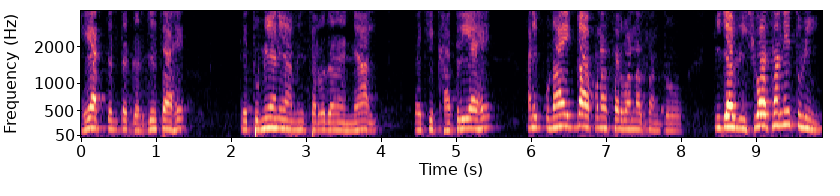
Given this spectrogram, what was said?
हे अत्यंत गरजेचं आहे. ते तुम्ही आणि आम्ही सर्वजण न्याल याची खात्री आहे. आणि पुन्हा एकदा आपण सर्वांना सांगतो की ज्या विश्वासाने तुम्ही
